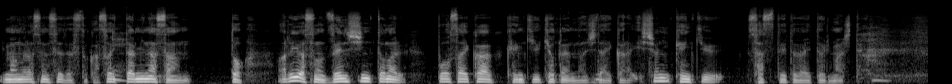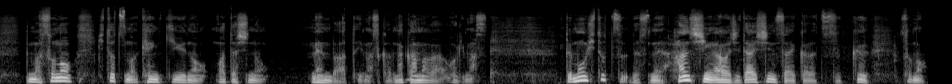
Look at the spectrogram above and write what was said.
今村先生ですとかそういった皆さんと、あるいはその前身となる防災科学研究拠点の時代から一緒に研究させていただいておりまして、まあ、その一つの研究の私のメンバーといいますか仲間がおります。でもう一つですね阪神・淡路大震災から続くその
